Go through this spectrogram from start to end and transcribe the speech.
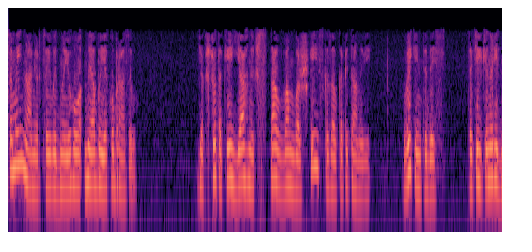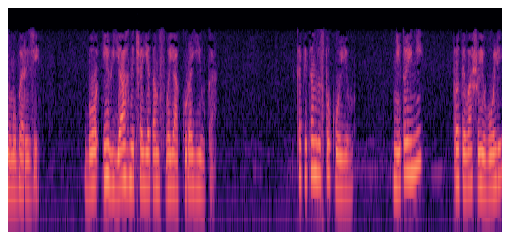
Самий намір цей, видно, його неабияк образив. Якщо такий ягнич став вам важкий, сказав капітанові, викиньте десь, та тільки на рідному березі, бо і в ягнича є там своя кураївка. Капітан заспокоїв ні, то й ні. Проти вашої волі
